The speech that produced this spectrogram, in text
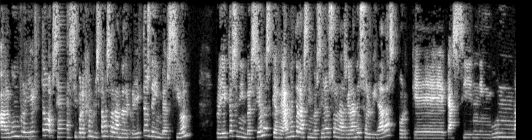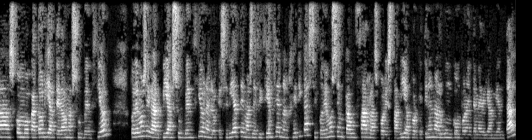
algún proyecto, o sea, si por ejemplo estamos hablando de proyectos de inversión, proyectos en inversiones, que realmente las inversiones son las grandes olvidadas porque casi ninguna convocatoria te da una subvención, podemos llegar vía subvención en lo que sería temas de eficiencia energética, si podemos encauzarlas por esta vía porque tienen algún componente medioambiental,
